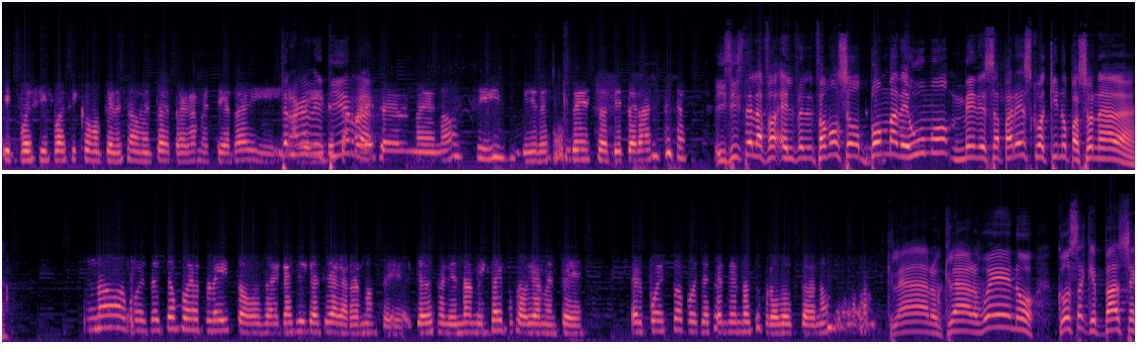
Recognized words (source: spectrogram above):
Y pues sí, fue así como que en ese momento de trágame tierra y... ¡Trágame y tierra! ¿no? Sí, y de, de hecho, literal. Hiciste la fa- el, el famoso bomba de humo, me desaparezco, aquí no pasó nada. no, pues de hecho fue pleito, o sea, casi casi agarrarnos, eh, yo defendiendo a mi hija y pues obviamente el puesto pues defendiendo su producto, ¿no? Claro, claro. Bueno, cosa que pasa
